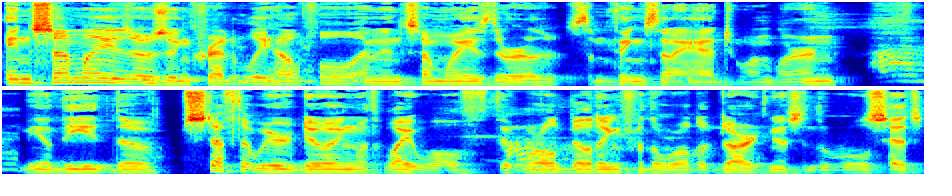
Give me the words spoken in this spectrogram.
In some ways it was incredibly helpful and in some ways there are some things that i had to unlearn. You know the the stuff that we were doing with white wolf the world building for the world of darkness and the rule sets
